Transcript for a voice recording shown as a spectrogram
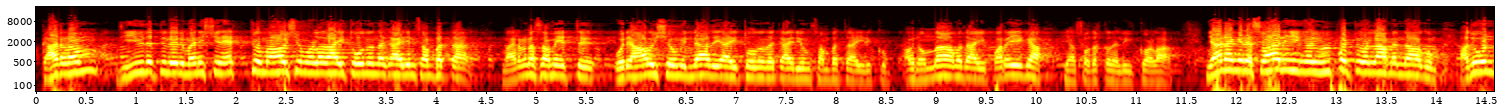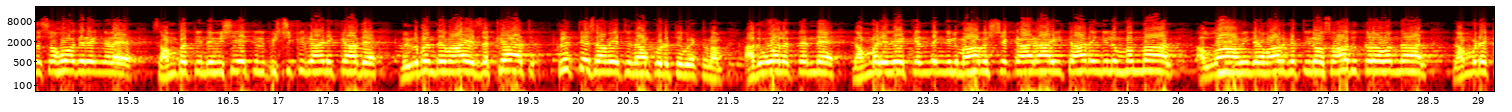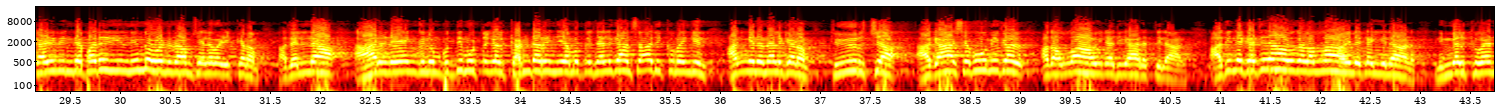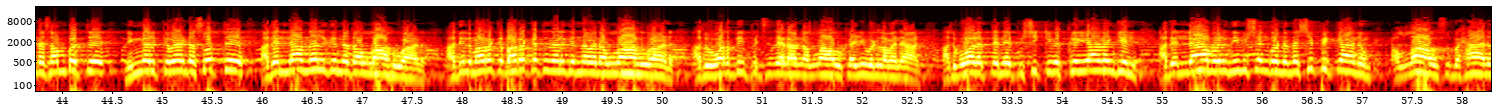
കാരണം ജീവിതത്തിൽ ഒരു മനുഷ്യന് ഏറ്റവും ആവശ്യമുള്ളതായി തോന്നുന്ന കാര്യം സമ്പത്താണ്. മരണസമയത്ത് ഒരാവശ്യവും ഇല്ലാതെയായി തോന്നുന്ന കാര്യവും സമ്പത്തായിരിക്കും. അവൻ ഒന്നാമതായി പറയുക ഞാൻ സ്വതക്ക നൽകിക്കൊള്ളാം ഞാൻ അങ്ങനെ സ്വാലീയങ്ങളിൽ ഉൾപ്പെട്ടുകൊള്ളാമെന്നാകും. അതുകൊണ്ട് സഹോദരങ്ങളെ സമ്പത്തിന്റെ വിഷയത്തിൽ പിശുക്ക് കാണിക്കാതെ നിർബന്ധമായ ജക്കാത്ത് കൃത്യസമയത്ത് നാം കൊടുത്തു വീട്ടണം. അതുപോലെ തന്നെ നമ്മളിലേക്ക് എന്തെങ്കിലും ആവശ്യക്കാരായിട്ട് ആരെങ്കിലും വന്നാൽ അള്ളാഹുവിന്റെ മാർഗത്തിലോ സാധുക്കളോ വന്നാൽ നമ്മുടെ കഴിവിന്റെ പരിധിയിൽ നിന്നുകൊണ്ട് നാം ചെലവഴിക്കണം. അതല്ല ആരുടെയെങ്കിലും ബുദ്ധിമുട്ടുകൾ കണ്ടറിഞ്ഞ് നമുക്ക് നൽകാൻ സാധിക്കുമെങ്കിൽ അങ്ങനെ നൽകണം. തീർച്ച. ആകാശഭൂമികൾ അത് അള്ളാഹുവിന്റെ അധികാരത്തിലാണ്. അതിന്റെ ഖജനാവുകൾ അള്ളാഹുവിന്റെ കയ്യിലാണ്. നിങ്ങൾക്ക് വേണ്ട സമ്പത്ത് നിങ്ങൾക്ക് വേണ്ട സ്വത്ത് അതെല്ലാം നൽകുന്നത് അള്ളാഹുവാണ്. അതിൽ മറക്ക മറക്കത്ത് നൽകുന്നവൻ അള്ളാഹുവാണ്. അത് വർദ്ധിപ്പിച്ചു തരാൻ അള്ളാഹു കഴിവുള്ളവനാണ്. അതുപോലെ തന്നെ പിശുക്കി വെക്കുകയാണെങ്കിൽ അതെല്ലാം ഒരു നിമിഷം കൊണ്ട് നശിപ്പിക്കാനും അള്ളാഹു സുബാനു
